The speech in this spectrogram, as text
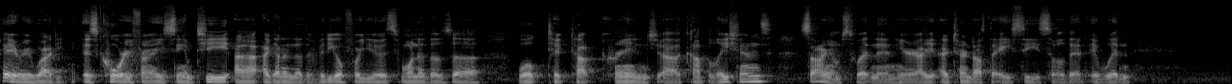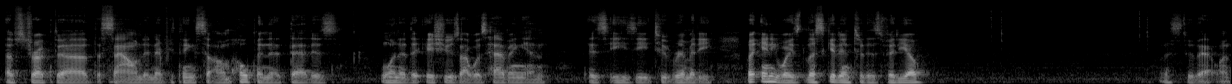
Hey everybody, it's Corey from ACMT. Uh, I got another video for you. It's one of those uh, woke TikTok cringe uh, compilations. Sorry I'm sweating in here. I, I, turned off the AC so that it wouldn't obstruct uh, the sound and everything. So I'm hoping that that is one of the issues I was having and is easy to remedy. But anyways, let's get into this video. Let's do that one.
